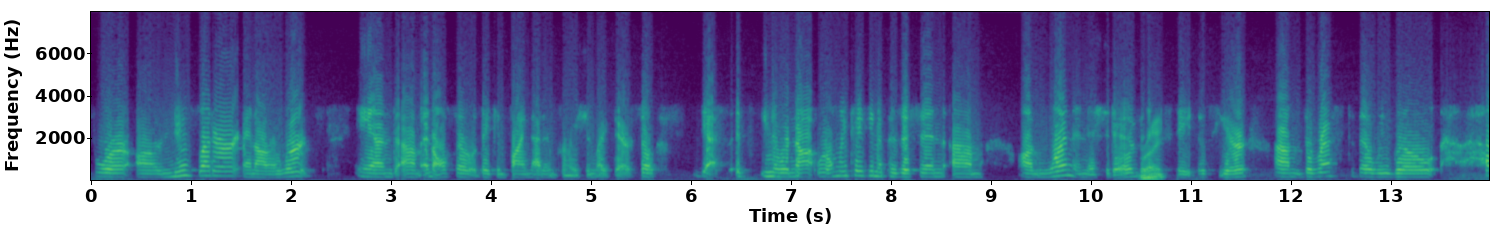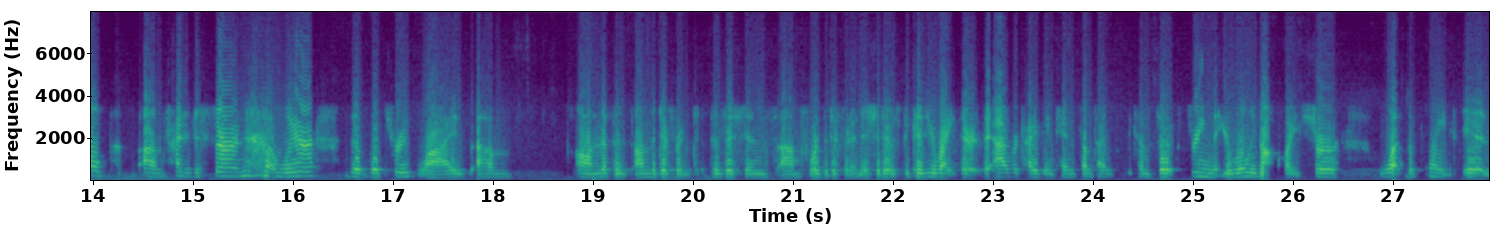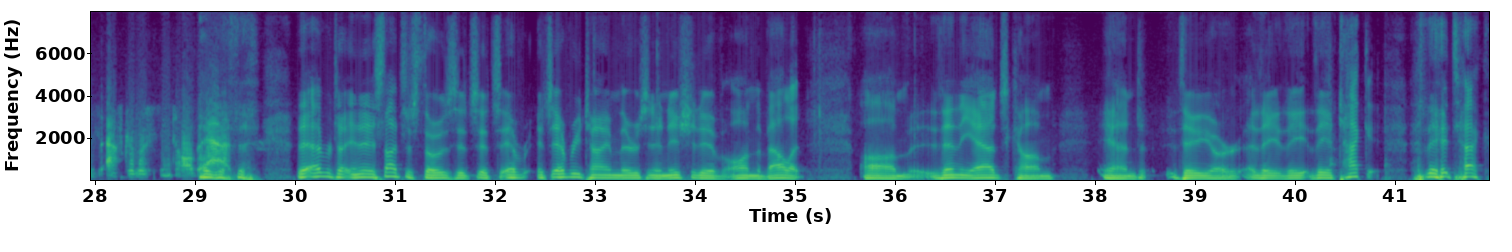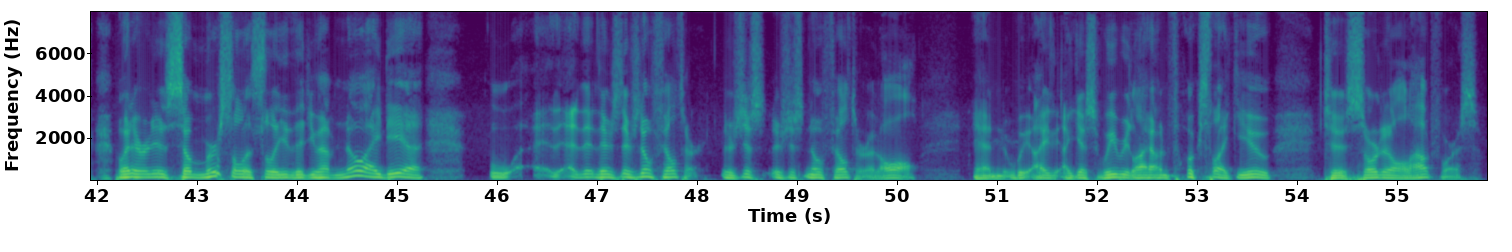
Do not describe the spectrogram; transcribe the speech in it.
for our newsletter and our alerts, and um, and also they can find that information right there. So yes, it's you know we're not we're only taking a position. Um, on one initiative in the state this year. Um, the rest, though, we will help um, try to discern where the, the truth lies um, on the on the different positions um, for the different initiatives. Because you're right, there the advertising can sometimes become so extreme that you're really not quite sure what the point is after listening to all the Oh, ads. the, the advertising, and it's not just those. It's it's every it's every time there's an initiative on the ballot. Um, then the ads come, and they are they they they attack they attack whatever it is so mercilessly that you have no idea. There's there's no filter. There's just there's just no filter at all, and we I, I guess we rely on folks like you to sort it all out for us.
